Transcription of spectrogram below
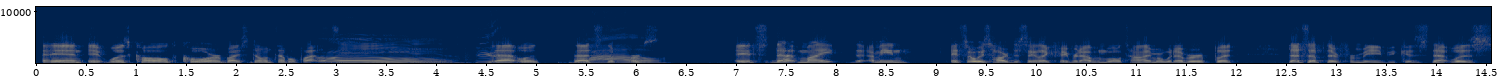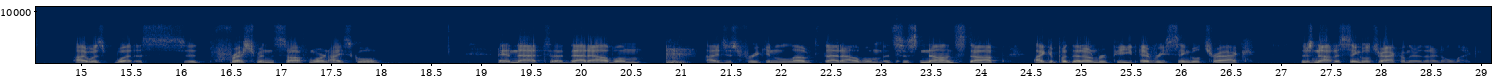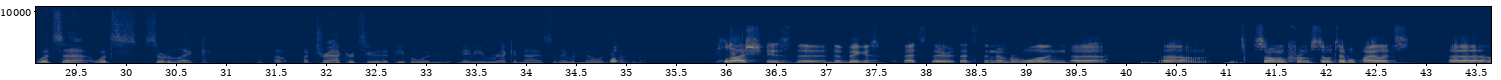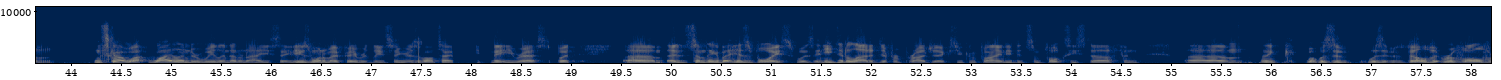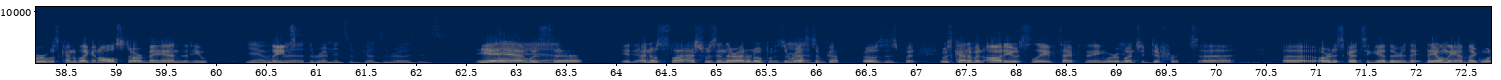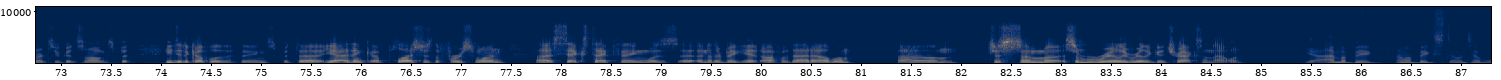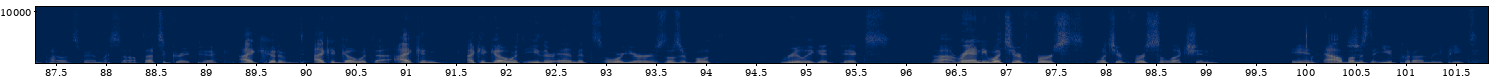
and it was called "Core" by Stone Temple Pilots. Oh, That was that's the first. It's that might. I mean, it's always hard to say like favorite album of all time or whatever, but that's up there for me because that was I was what a freshman, sophomore in high school, and that uh, that album, I just freaking loved that album. It's just nonstop. I could put that on repeat every single track. There's not a single track on there that I don't like. What's uh what's sort of like a, a track or two that people would maybe recognize so they would know what you're talking about? Plush is the the Mm, biggest. yeah. one. That's their that's the number one uh, um, song from Stone Temple Pilots. Um, and Scott Wy- Weiland or Wieland, I don't know how you say it. He's one of my favorite lead singers of all time. May he rest. But um, something about his voice was, and he did a lot of different projects. You can find he did some folksy stuff, and um, I think what was the was it Velvet Revolver was kind of like an all star band that he Yeah, with Leads- the, the remnants of Guns N' Roses. yeah, it was. Uh, it, I know Slash was in there. I don't know if it was the Yeah. rest of Guns N' Roses, but it was kind of an audio slave type thing where a bunch of different uh, uh, artists got together. They, they only had like one or two good songs, but he did a couple other things. But uh, yeah, I think uh, Plush is the first one. Uh, Sex type thing was uh, another big hit off of that album. Um, just some uh, some really really good tracks on that one. Yeah, I'm a big I'm a big Stone Temple Pilots fan myself. That's a great pick. I could have I could go with that. I can I could go with either Emmett's or yours. Those are both really good picks. Uh, Randy, what's your first what's your first selection in albums that you'd put on repeat?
